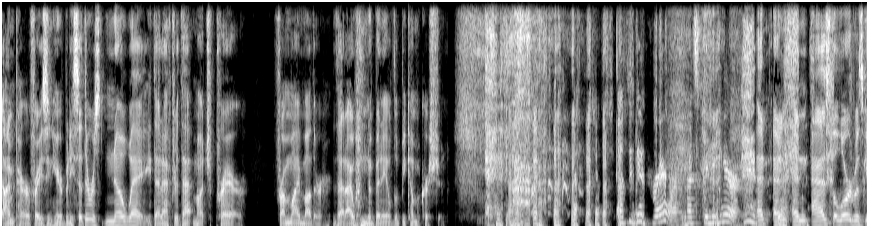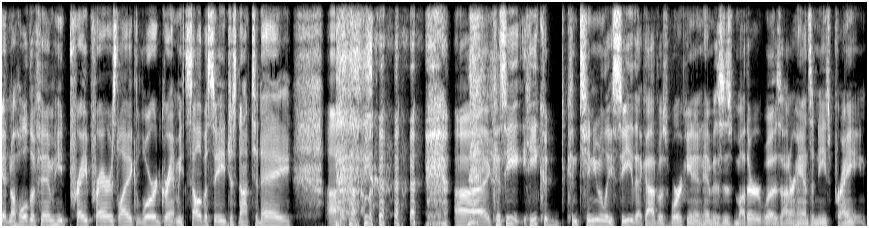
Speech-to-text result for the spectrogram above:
"I'm paraphrasing here, but he said there was no way that after that much prayer." From my mother that I wouldn't have been able to become a Christian. That's a good prayer. That's good to hear. And and and as the Lord was getting a hold of him, he'd pray prayers like, "Lord, grant me celibacy, just not today," because um, uh, he he could continually see that God was working in him as his mother was on her hands and knees praying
